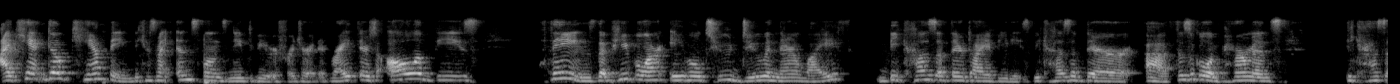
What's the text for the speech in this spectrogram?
I can't go camping because my insulins need to be refrigerated, right? There's all of these things that people aren't able to do in their life because of their diabetes, because of their uh, physical impairments, because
